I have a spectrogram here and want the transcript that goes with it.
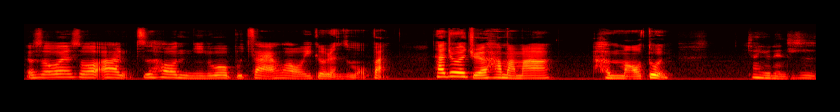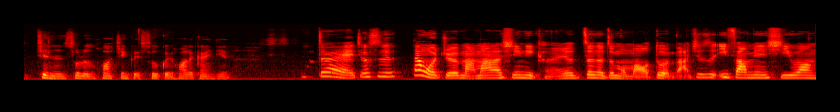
有时候会说啊，之后你如果不在的话，我一个人怎么办？他就会觉得他妈妈很矛盾，这样有点就是见人说人话，见鬼说鬼话的概念。对，就是，但我觉得妈妈的心里可能就真的这么矛盾吧，就是一方面希望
